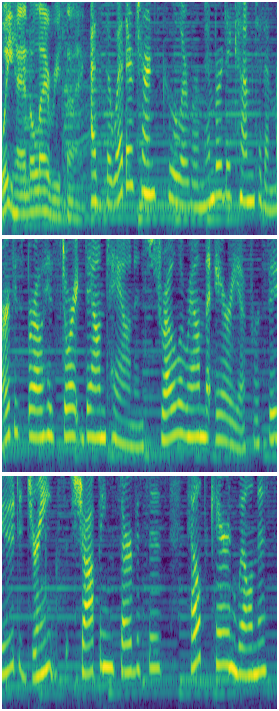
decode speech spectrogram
We handle everything. As the weather turns cooler, remember to come to the Murfreesboro Historic Downtown and stroll around the area for food, drinks, shopping, services, health care and wellness,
